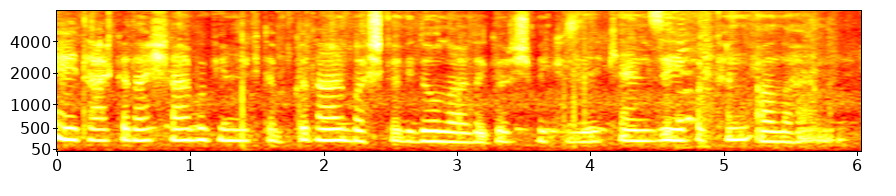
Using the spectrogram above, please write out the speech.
Evet arkadaşlar bugünlük de bu kadar. Başka videolarda görüşmek üzere. Kendinize iyi bakın. Allah'a emanet.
